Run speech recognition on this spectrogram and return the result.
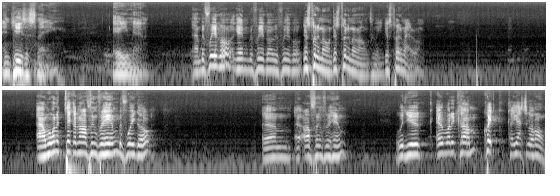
In Jesus' name, amen. And before you go, again, before you go, before you go, just turn him around, just turn him around to me, just turn him around. And we want to take an offering for him before you go. Um, an offering for him. Would you, everybody come quick, because he has to go home.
